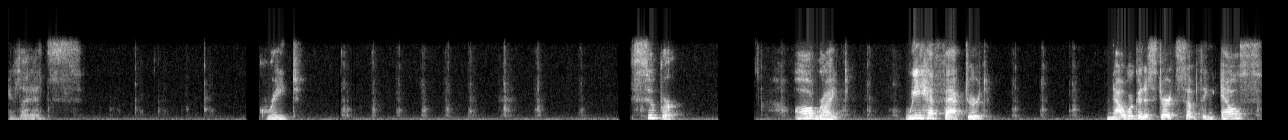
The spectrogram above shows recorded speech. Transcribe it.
Okay, let's. Great. Super. All right. We have factored. Now we're going to start something else.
